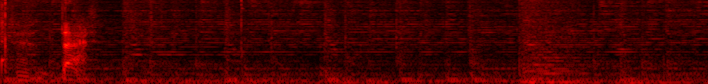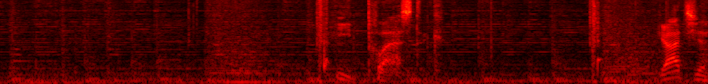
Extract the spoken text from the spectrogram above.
And that. Eat plastic. Gotcha.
